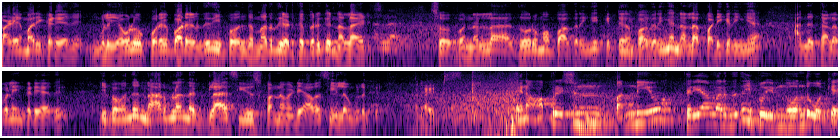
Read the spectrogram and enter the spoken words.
பழைய மாதிரி கிடையாது. உங்களுக்கு எவ்வளோ குறைபாடு இருந்தது இப்போ இந்த மருந்து எடுத்த பிறகு நல்லா ஆயிடுச்சு ஸோ இப்போ நல்லா தூரமாக பார்க்குறீங்க கிட்டவும் பார்க்குறீங்க நல்லா படிக்கிறீங்க அந்த தலைவலியும் கிடையாது. இப்போ வந்து நார்மலாக இந்த கிளாஸ் யூஸ் பண்ண வேண்டிய அவசியம் இல்லை உங்களுக்கு. ரைட் ஏன்னா ஆப்ரேஷன் பண்ணியும் தெரியாமல் இருந்தது இப்போ இவங்க வந்து ஓகே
